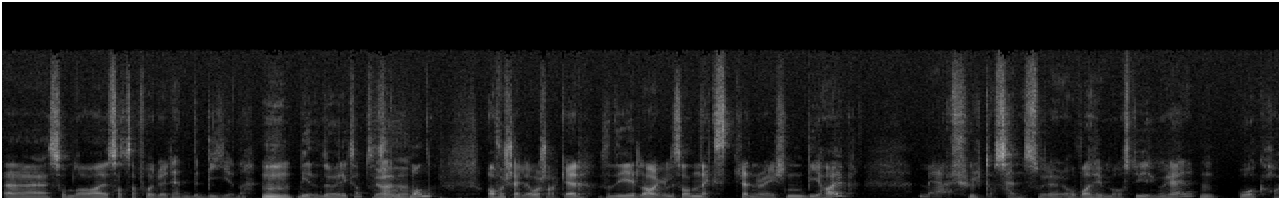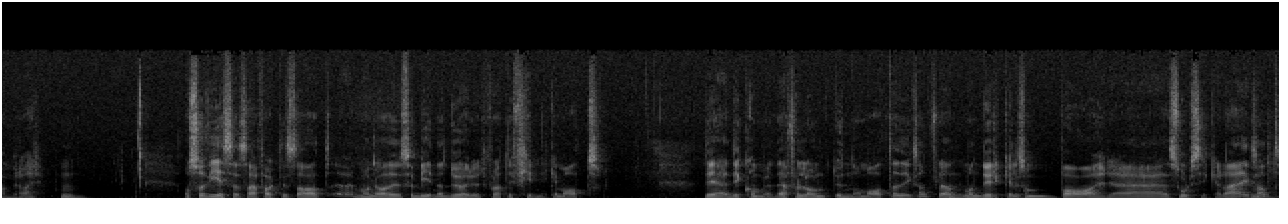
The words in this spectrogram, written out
Eh, som da har satt seg for å redde biene. Mm. Biene dør, ikke sant? Ja, ja. Av forskjellige årsaker. Så de lager litt sånn Next Generation Beehive. Med fullt av sensorer og varme og styring og greier. Mm. Og kameraer. Og så viser det seg faktisk at eh, mange av disse biene dør ut fordi de finner ikke mat. De, de kommer, det er for langt unna mat? Fordi Mm. man dyrker liksom bare solsikker der. ikke sant?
